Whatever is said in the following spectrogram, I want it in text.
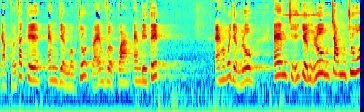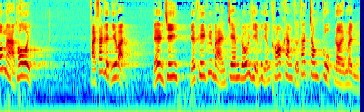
gặp thử thách kia, em dừng một chút rồi em vượt qua, em đi tiếp. Em không có dừng luôn, em chỉ dừng luôn trong chúa mà thôi. Phải xác định như vậy để làm chi? Để khi quý bạn chị em đối diện với những khó khăn, thử thách trong cuộc đời mình,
